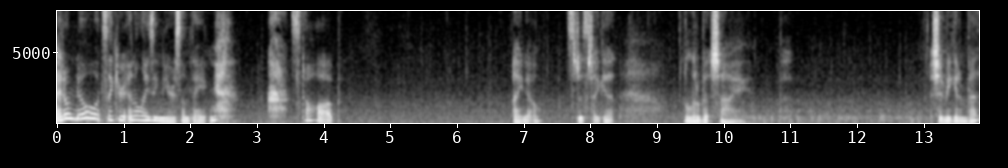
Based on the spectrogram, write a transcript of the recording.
I don't know. It's like you're analyzing me or something. Stop. I know. It's just I get a little bit shy. Should we get in bed?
